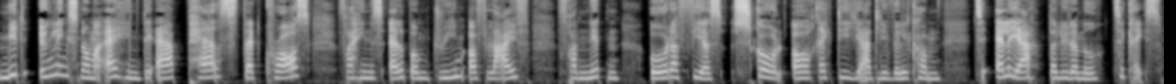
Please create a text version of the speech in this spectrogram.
mit yndlingsnummer af hende. Det er Paths That Cross fra hendes album Dream of Life fra 1988. Skål og rigtig hjertelig velkommen til alle jer, der lytter med til Græs.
